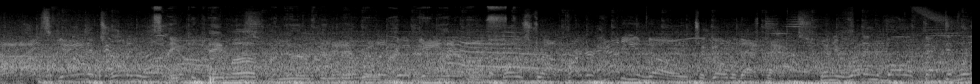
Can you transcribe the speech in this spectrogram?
And a nice gain at 21 Safety came up. I knew there was going to be a a really good there. gain there on the post. post route. Partner, how do you know to go to that pass? When you're running the ball effectively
